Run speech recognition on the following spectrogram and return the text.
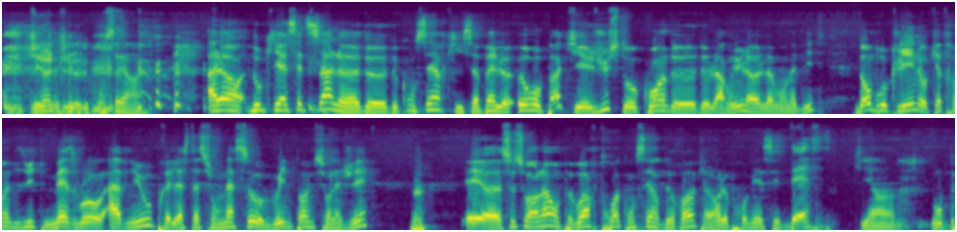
tu notes le, le concert? Alors, donc il y a cette salle euh, de, concert qui s'appelle Europa, qui est juste au coin de, de la rue, là, là où on habite, dans Brooklyn, au 98 Mesroll Avenue, près de la station Nassau, au Greenpoint sur la G. Et euh, ce soir-là, on peut voir trois concerts de rock. Alors le premier, c'est Death, qui est un groupe de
